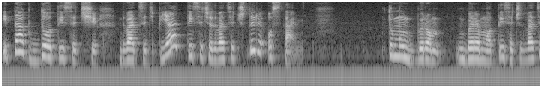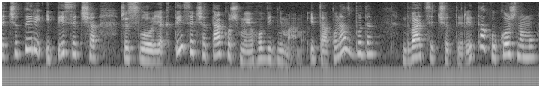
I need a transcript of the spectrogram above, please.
і так до 1025, 1024 останні. Тому ми беремо, беремо 1024 і 1000 число як 1000, також ми його віднімаємо. І так, у нас буде 24. І так у кожному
